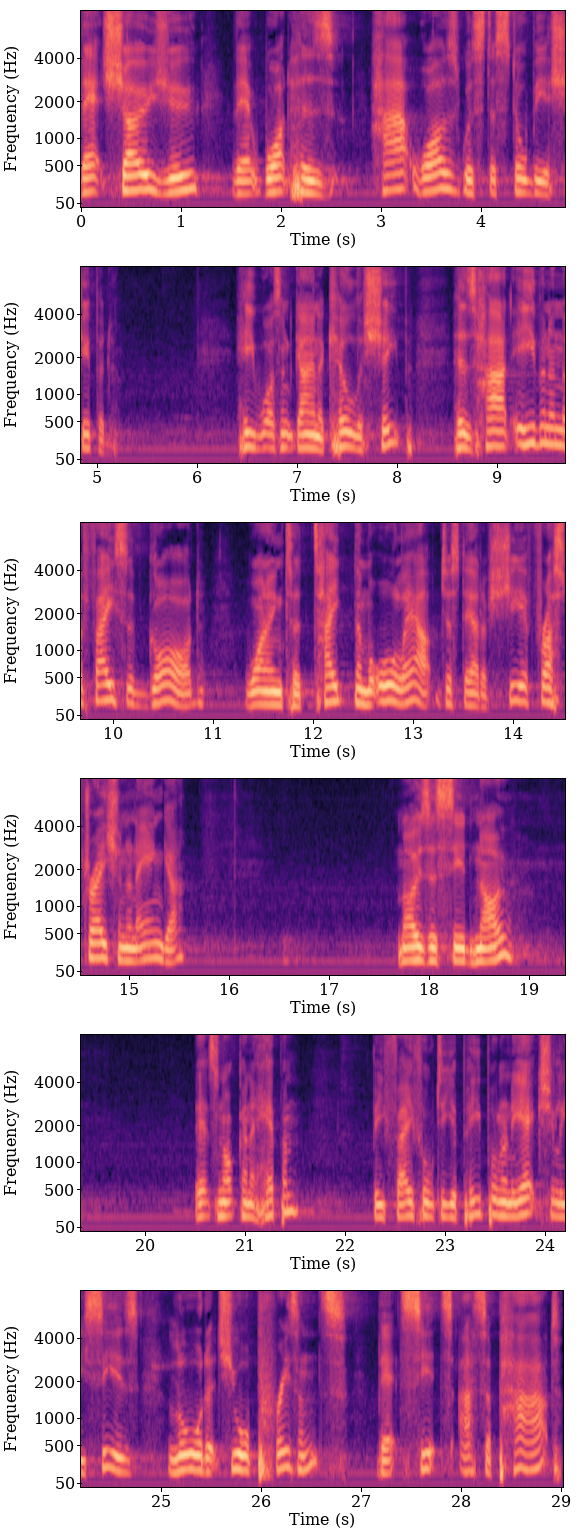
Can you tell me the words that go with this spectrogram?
That shows you that what his heart was was to still be a shepherd. He wasn't going to kill the sheep. His heart, even in the face of God, wanting to take them all out just out of sheer frustration and anger, Moses said, No, that's not going to happen be faithful to your people. And he actually says, Lord, it's your presence that sets us apart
